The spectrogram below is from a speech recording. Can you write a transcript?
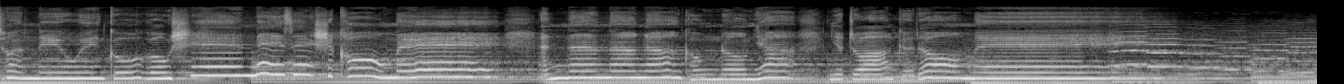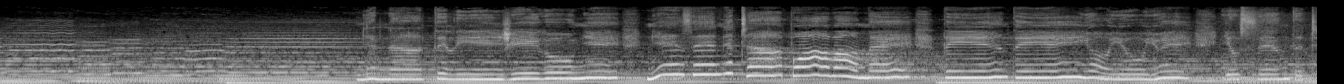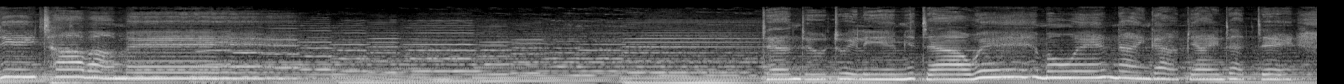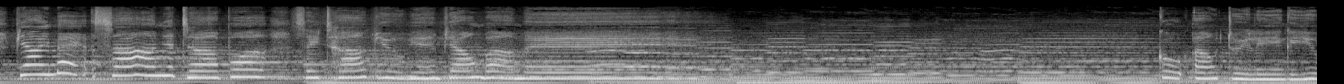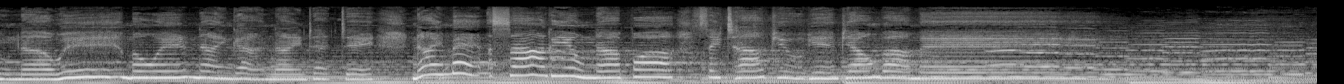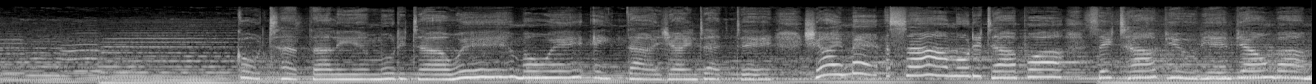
ထွက်နေဝင်ကိုယ်ကုန်ရှင်နေစေရှိခုံးမဲအနန္နာငါခုံတော်များညွတ်တော်ကြတော်မဲမျက်နာတည်လျင်ရေကိုမြင်မြင်စေမြတ်တာပွားပါမယ်တည်ရင်တည်ရင်ရော့ရော့ရွေရုပ်စင်တတိထားပါမယ် တန်တူတွေ့လျင်မြတ်တာဝဲမဝဲနိုင်ကပြိုင်တတ်တဲ့ပြိုင်မဲ့အစာမြတ်တာပွားစိတ်ထားပြုပြင်ပြောင်းပါမယ်ကိုအောင်တွေ့လျင်ကယူနာဝဲမဝဲနိုင်ကနိုင်တတ်တဲ့နိုင်မဲ့အစားကယူနာပွားစိတ်ထားပြုပြင်ပြောင်းပါမယ် ထက်သားလျင်မူတတာဝဲမဝဲအိတ်သာရိုင်တတ်တဲ့ရိုင်မဲ့အစားမူတတာပွားစိတ်ထားပြုပြင်ပြောင်းပါမယ်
